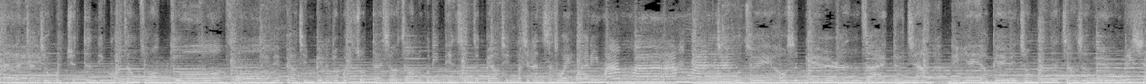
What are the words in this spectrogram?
人家就会觉得你夸张做作。你没表情，别人就会说太嚣张。如果你天生这个表情，那些人甚至会怪你妈妈。结果最后是别人在得奖，你也要给予充分的掌声与微笑。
